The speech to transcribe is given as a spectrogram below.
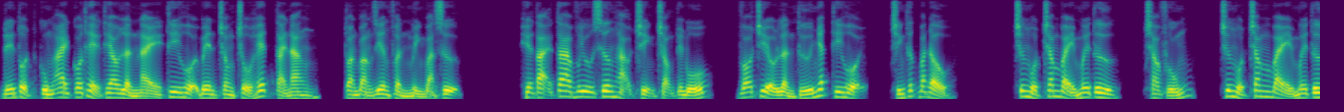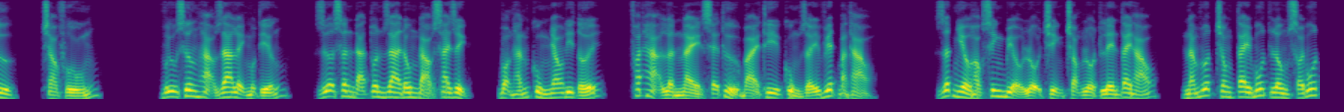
đến tột cùng ai có thể theo lần này thi hội bên trong chỗ hết tài năng, toàn bằng riêng phần mình bản sự. Hiện tại ta vưu xương hạo trịnh trọng tuyên bố, võ triều lần thứ nhất thi hội chính thức bắt đầu. Chương một trăm bảy mươi bốn, trao phúng, chương một trăm bảy mươi bốn, trao phúng. Vưu xương hạo ra lệnh một tiếng, giữa sân đã tuân ra đông đảo sai dịch, bọn hắn cùng nhau đi tới, phát hạ lần này sẽ thử bài thi cùng giấy viết bản thảo rất nhiều học sinh biểu lộ trịnh trọng lột lên tay áo, nắm vút trong tay bút lông sói bút,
